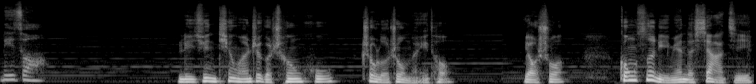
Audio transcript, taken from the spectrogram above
李总。李俊听完这个称呼，皱了皱眉头。要说，公司里面的下级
